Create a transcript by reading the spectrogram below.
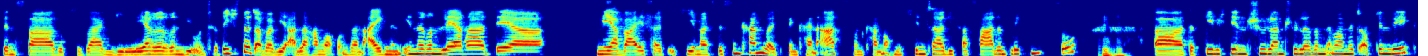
bin zwar sozusagen die Lehrerin, die unterrichtet, aber wir alle haben auch unseren eigenen inneren Lehrer, der mehr weiß, als ich jemals wissen kann, weil ich bin kein Arzt und kann auch nicht hinter die Fassade blicken. So, mhm. äh, das gebe ich den Schülern, Schülerinnen immer mit auf den Weg.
